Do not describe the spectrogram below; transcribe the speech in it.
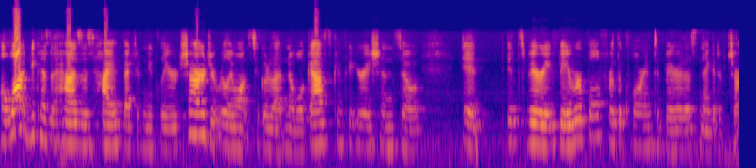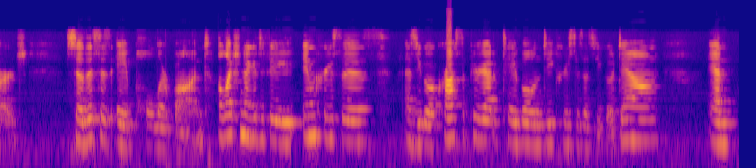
a lot because it has this high effective nuclear charge. It really wants to go to that noble gas configuration, so it it's very favorable for the chlorine to bear this negative charge. So this is a polar bond. Electronegativity increases as you go across the periodic table and decreases as you go down. And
